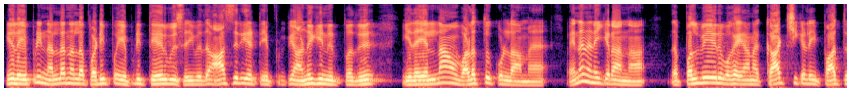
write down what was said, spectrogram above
இதில் எப்படி நல்ல நல்ல படிப்பை எப்படி தேர்வு செய்வது ஆசிரியர்கிட்ட எப்படி அணுகி நிற்பது இதையெல்லாம் வளர்த்து கொள்ளாமல் என்ன நினைக்கிறான்னா இந்த பல்வேறு வகையான காட்சிகளை பார்த்து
